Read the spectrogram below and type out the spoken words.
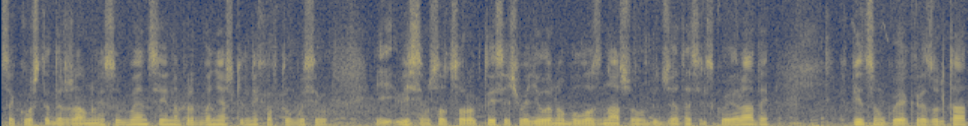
Це кошти державної субвенції на придбання шкільних автобусів. І 840 тисяч виділено було з нашого бюджету сільської ради. В підсумку, як результат,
